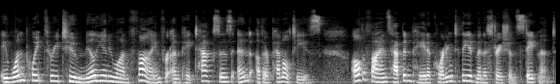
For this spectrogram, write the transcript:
a 1.32 million yuan fine for unpaid taxes and other penalties. All the fines have been paid according to the administration's statement.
